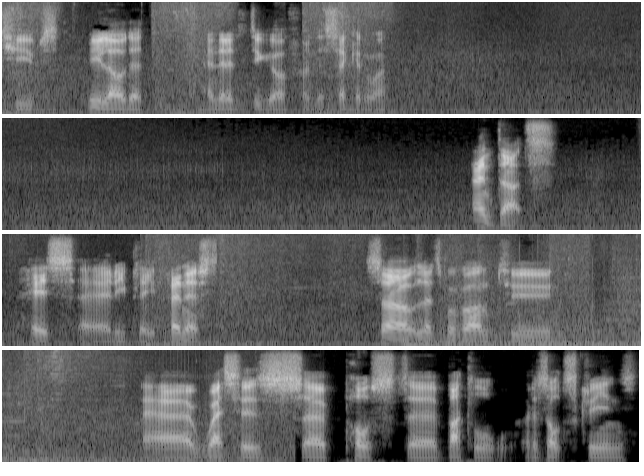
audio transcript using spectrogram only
tubes reloaded and ready to go for the second one. And that's his uh, replay finished. So let's move on to uh, Wes's uh, post-battle result screens.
